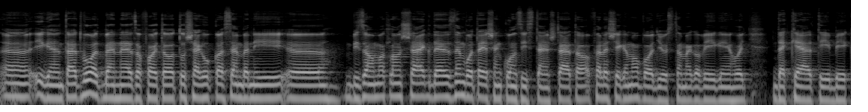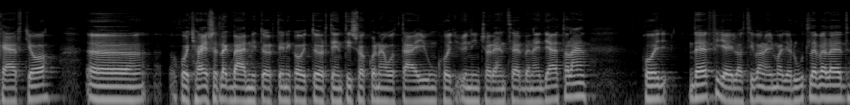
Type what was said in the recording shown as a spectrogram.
Uh, igen, tehát volt benne ez a fajta hatóságokkal szembeni uh, bizalmatlanság, de ez nem volt teljesen konzisztens, tehát a feleségem abban győzte meg a végén, hogy de kell TB kártya, uh, hogyha esetleg bármi történik, ahogy történt is, akkor ne ott álljunk, hogy ő nincs a rendszerben egyáltalán, hogy de figyelj Laci, van egy magyar útleveled,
